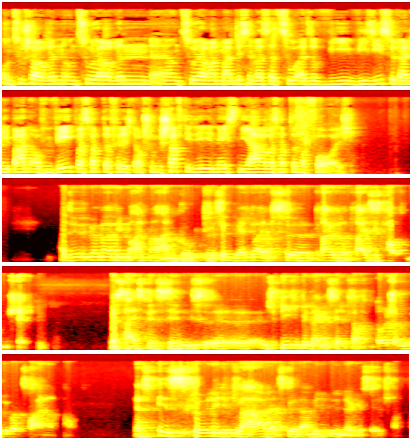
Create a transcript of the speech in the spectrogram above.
und Zuschauerinnen und Zuhörerinnen äh, und Zuhörern mal ein bisschen was dazu. Also wie, wie siehst du da die Bahn auf dem Weg? Was habt ihr vielleicht auch schon geschafft in den nächsten Jahren? Was habt ihr noch vor euch? Also wenn man die Bahn mal anguckt, wir sind weltweit 330.000 äh, Beschäftigte. Das heißt, wir sind äh, ein Spiegelbild der Gesellschaft in Deutschland mit über 200.000. Das ist völlig klar, dass wir da mitten in der Gesellschaft.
